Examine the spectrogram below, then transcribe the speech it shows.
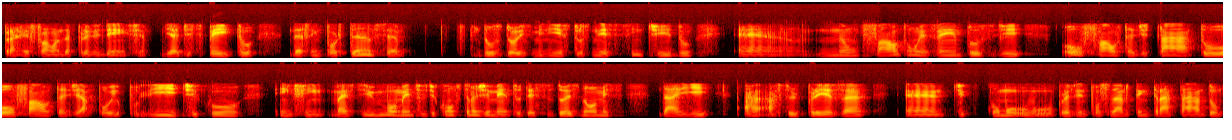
para a reforma da Previdência. E a despeito dessa importância dos dois ministros nesse sentido. É, não faltam exemplos de ou falta de tato ou falta de apoio político, enfim, mas de momentos de constrangimento desses dois nomes, daí a, a surpresa é, de como o, o, presidente Bolsonaro tem tratado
